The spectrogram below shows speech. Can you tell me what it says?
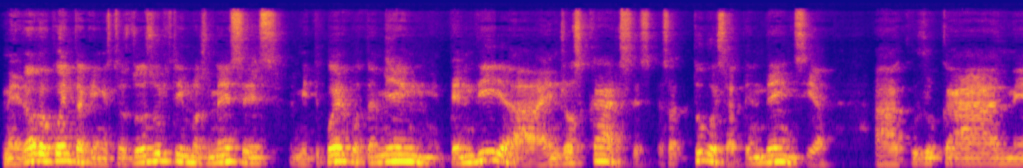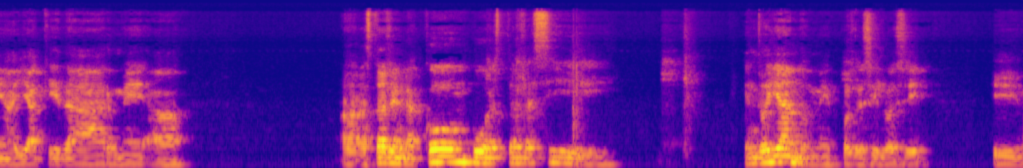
me he dado cuenta que en estos dos últimos meses mi cuerpo también tendía a enroscarse, o sea, tuvo esa tendencia a acurrucarme, a ya quedarme, a, a estar en la compu, a estar así enrollándome, por decirlo así. Y,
